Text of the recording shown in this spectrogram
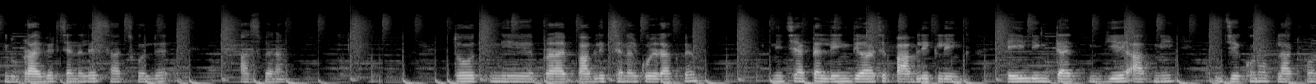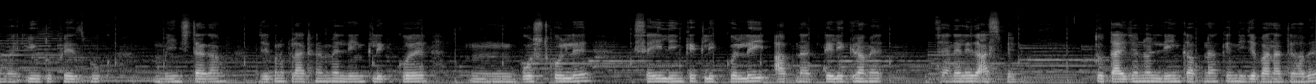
কিন্তু প্রাইভেট চ্যানেলে সার্চ করলে আসবে না। তো প্রায় পাবলিক চ্যানেল করে রাখবে নিচে একটা লিঙ্ক দেওয়া আছে পাবলিক লিঙ্ক এই লিঙ্কটা গিয়ে আপনি যে কোনো প্ল্যাটফর্মে ইউটিউব ফেসবুক ইনস্টাগ্রাম যে কোনো প্ল্যাটফর্মে লিঙ্ক ক্লিক করে পোস্ট করলে, সেই লিঙ্কে ক্লিক করলেই আপনার টেলিগ্রামে চ্যানেলে আসবে। তো তাই জন্য লিঙ্ক আপনাকে নিজে বানাতে হবে।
